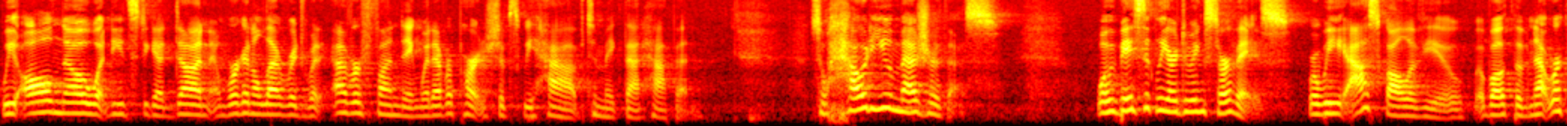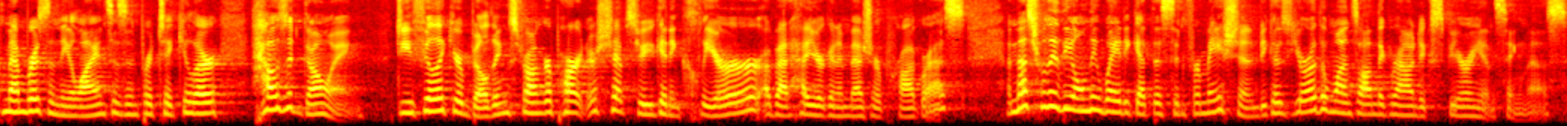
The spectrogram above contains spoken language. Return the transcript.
we all know what needs to get done, and we're going to leverage whatever funding, whatever partnerships we have to make that happen. So, how do you measure this? Well, we basically are doing surveys where we ask all of you, about the network members and the alliances in particular, how's it going? Do you feel like you're building stronger partnerships? Are you getting clearer about how you're going to measure progress? And that's really the only way to get this information because you're the ones on the ground experiencing this.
